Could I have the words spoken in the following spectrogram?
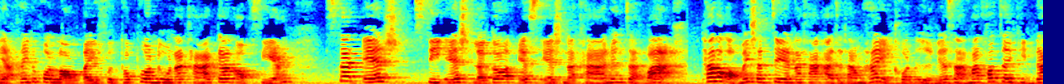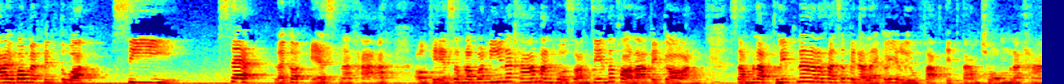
อยากให้ทุกคนลองไปฝึกทบทวนดูนะคะ การออกเสียง zh ch แล้วก็ sh นะคะ เนื่องจากว่า ถ้าเราออกไม่ชัดเจนนะคะ อาจจะทำให้คนอื่นเนี่ยสามารถเข้าใจผิดได้ว่ามันเป็นตัว c z แล้วก็ s นะคะ โอเคสำหรับวันนี้นะคะ มันโทรสอนจีนต้องขอลาไปก่อนสำหรับคลิปหน้านะคะ จะเป็นอะไรก็อย่าลืมฝากติดตามชมนะคะ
